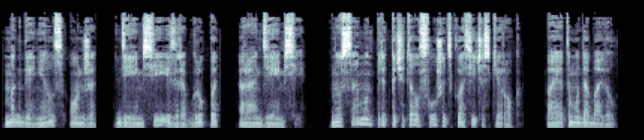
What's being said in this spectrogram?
Макдэниелс, он же DMC из рэп-группы Run DMC. Но сам он предпочитал слушать классический рок, поэтому добавил,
